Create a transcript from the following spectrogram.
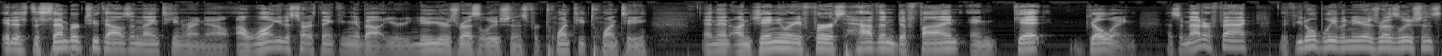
it is December 2019 right now. I want you to start thinking about your New Year's resolutions for 2020. And then on January 1st, have them defined and get going. As a matter of fact, if you don't believe in New Year's resolutions,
